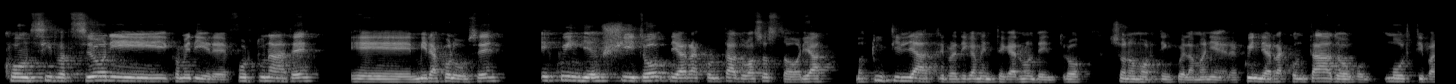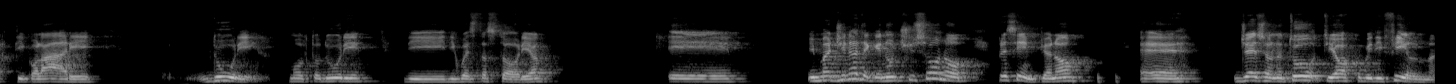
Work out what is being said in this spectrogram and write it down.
con situazioni, come dire, fortunate e miracolose e quindi è uscito e ha raccontato la sua storia, ma tutti gli altri praticamente che erano dentro sono morti in quella maniera. Quindi ha raccontato molti particolari duri, molto duri di, di questa storia. E immaginate che non ci sono, per esempio, no? Eh, Jason, tu ti occupi di film,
